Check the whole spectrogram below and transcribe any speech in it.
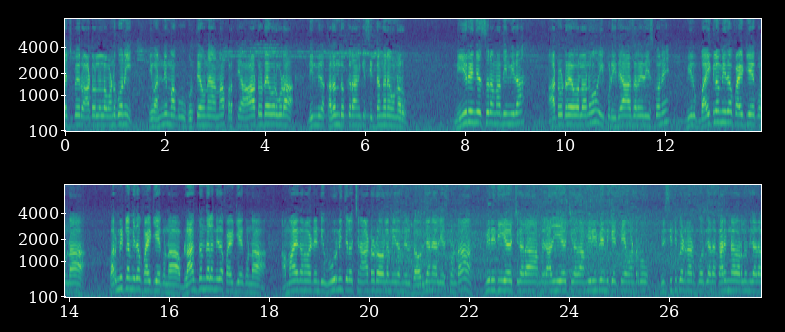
చచ్చిపోయారు ఆటోలలో వండుకొని ఇవన్నీ మాకు గుర్తే ఉన్నాయన్న ప్రతి ఆటో డ్రైవర్ కూడా దీని మీద కథం దొక్కడానికి సిద్ధంగానే ఉన్నారు. మీరేం చేస్తారన్న దీని మీద? ఆటో డ్రైవర్లను ఇప్పుడు ఇదే ఆసరా తీసుకొని మీరు బైక్ల మీద ఫైట్ చేయకుండా పర్మిట్ల మీద ఫైట్ చేయకుండా బ్లాక్ దందాల మీద ఫైట్ చేయకుండా అమాయకమైనటువంటి ఊరు నుంచి వచ్చిన ఆటో డ్రైవర్ల మీద మీరు దౌర్జన్యాలు చేసుకుంటా మీరు ఇది చేయొచ్చు కదా మీరు అది చేయొచ్చు కదా మీరు ఇవి ఎందుకు ఎత్తేయమంటారు మీరు సిద్దిపేట నడుపుకోవచ్చు కదా కరీంనగర్లో ఉంది కదా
